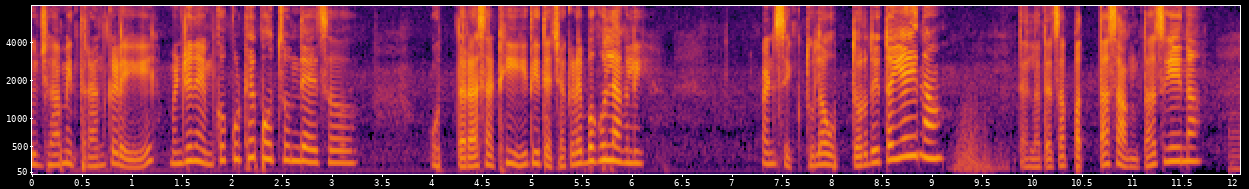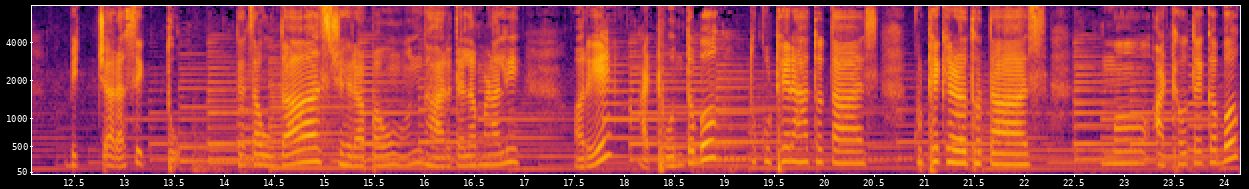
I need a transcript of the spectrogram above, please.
तुझ्या मित्रांकडे म्हणजे नेमकं कुठे पोचून द्यायचं? उत्तरासाठी ती त्याच्याकडे बघू लागली. पण सिक्तूला उत्तर देता येईना. त्याला त्याचा पत्ता सांगताच येईना. बिच्चारा सिक्तू त्याचा उदास चेहरा पाहून घार त्याला म्हणाली अरे आठवून तर बघ तू कुठे राहत होतास? कुठे खेळत होतास? मग आठवतंय का बघ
